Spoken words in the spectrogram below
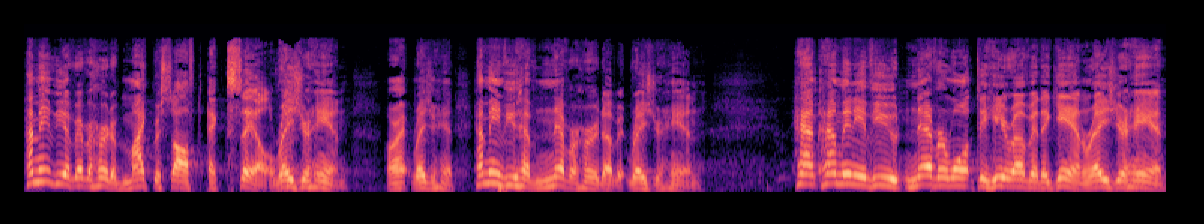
How many of you have ever heard of Microsoft Excel? Raise your hand. All right, raise your hand. How many of you have never heard of it? Raise your hand. How, how many of you never want to hear of it again? Raise your hand.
